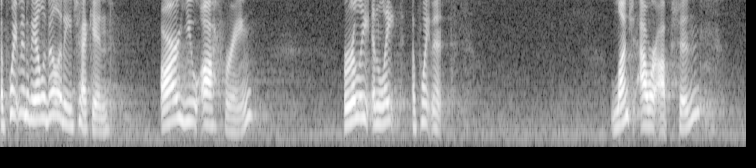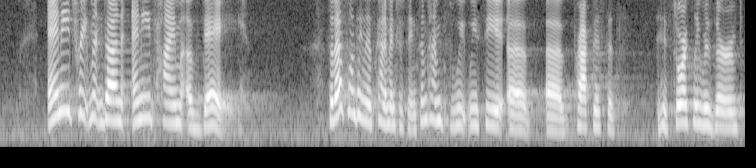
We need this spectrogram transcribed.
appointment availability check-in. Are you offering early and late appointments, lunch hour options, any treatment done any time of day? So that's one thing that's kind of interesting. Sometimes we, we see a, a practice that's historically reserved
